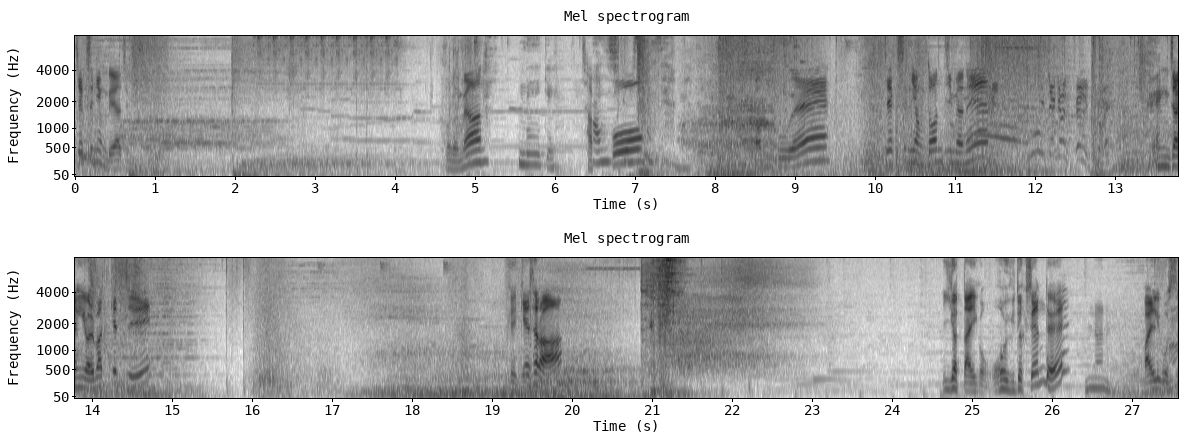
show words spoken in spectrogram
잭슨이 형 내야지 그러면 잡고 연구에 잭슨이 형 던지면은. 굉장히 열받겠지 오케이 깨세라 이겼다 이거 오 이덱 센데? 나는 말리고스.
